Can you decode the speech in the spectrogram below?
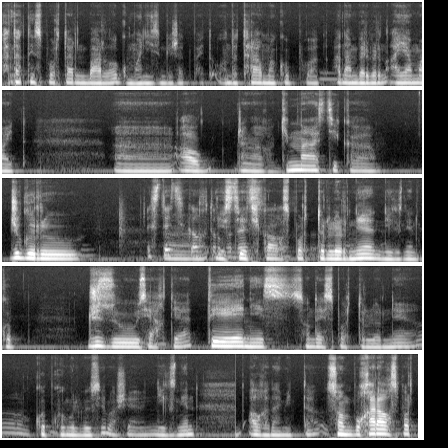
Контактный спорттардың барлығы гуманизмге жатпайды. Онда травма көп болады. Адам бір бірін аямайды. Ә, ал жаңағы гимнастика жүгіру эстетикалық тұрғыда эстетикалық спорт түрлеріне негізінен көп жүзу сияқты иә теннис сондай спорт түрлеріне көп көңіл бөлсе вообще негізінен алға дамиды да соның бұқаралық спорт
